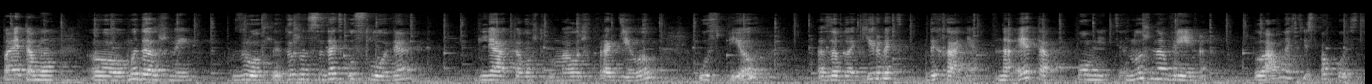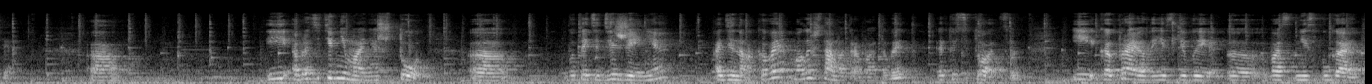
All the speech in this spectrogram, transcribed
поэтому а, мы должны, взрослые, должны создать условия для того, чтобы малыш проделал, успел заблокировать дыхание. На это, помните, нужно время, плавность и спокойствие. А, и обратите внимание, что э, вот эти движения одинаковые, малыш сам отрабатывает эту ситуацию. И, как правило, если вы, э, вас не испугает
